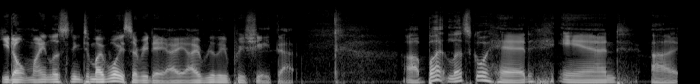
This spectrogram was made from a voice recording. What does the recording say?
you don't mind listening to my voice every day i, I really appreciate that uh, but let's go ahead and uh,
